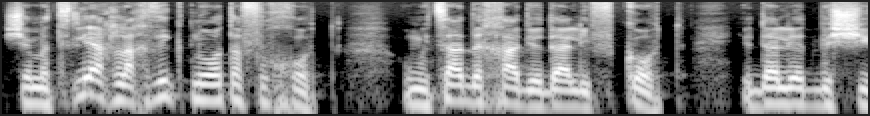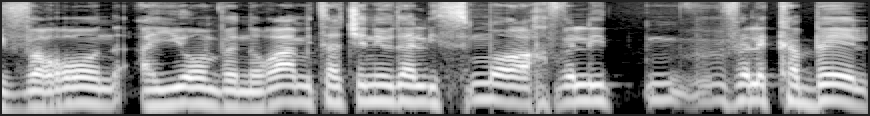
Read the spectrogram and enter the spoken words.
שמצליח להחזיק תנועות הפוכות. הוא מצד אחד יודע לבכות, יודע להיות בשיוורון איום ונורא, מצד שני יודע לשמוח ול... ולקבל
